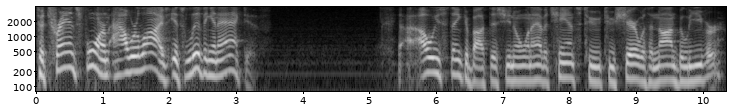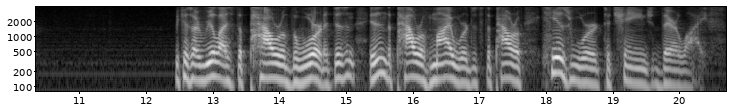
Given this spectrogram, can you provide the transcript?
to transform our lives. It's living and active. I always think about this, you know, when I have a chance to, to share with a non believer because I realize the power of the Word. It, doesn't, it isn't the power of my words, it's the power of His Word to change their life.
